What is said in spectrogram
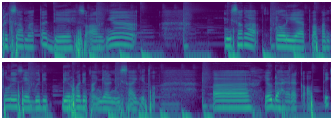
periksa mata deh soalnya Nisa nggak ngelihat papan tulis ya gue di, di rumah dipanggil Nisa gitu uh, ya udah akhirnya ke optik.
